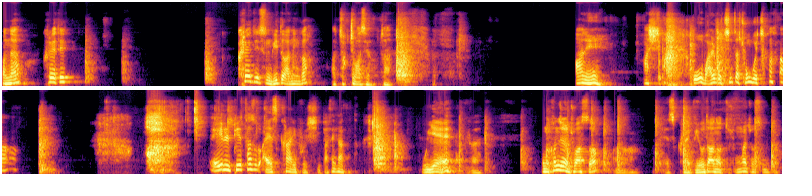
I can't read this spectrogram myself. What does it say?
맞나요? 크레딧? 크레딧은 미드 아닌가? 아, 적지 마세요. 자. 아니, 아, 씨발. 오 말고 진짜 좋은 거 있잖아. 하, A를 비슷해서 에스크라이프, 씨발, 생각났다. 오예. 아, 오늘 컨디션 좋았어. 어, 에스크라이프, 요 단어도 정말 좋습니다.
